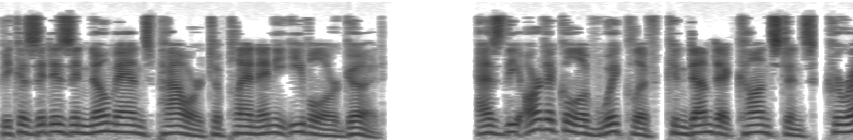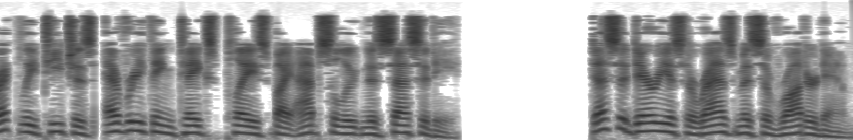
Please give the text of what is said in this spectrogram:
because it is in no man's power to plan any evil or good. As the article of Wycliffe, condemned at Constance, correctly teaches, everything takes place by absolute necessity. Desiderius Erasmus of Rotterdam,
